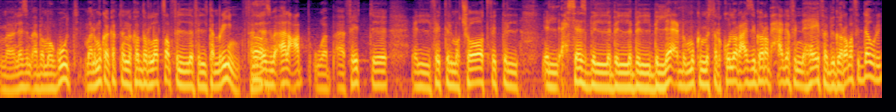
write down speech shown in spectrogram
ما لازم أبقى موجود. ما أنا ممكن يا كابتن لا قدر الله اتصاب في في التمرين فأنا آه. لازم ألعب وأبقى fit ال fit الماتشات fit ال- الإحساس بال بال بال باللعب. ممكن مستر كولر عايز يجرب حاجة في النهائي فبيجربها في الدوري.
